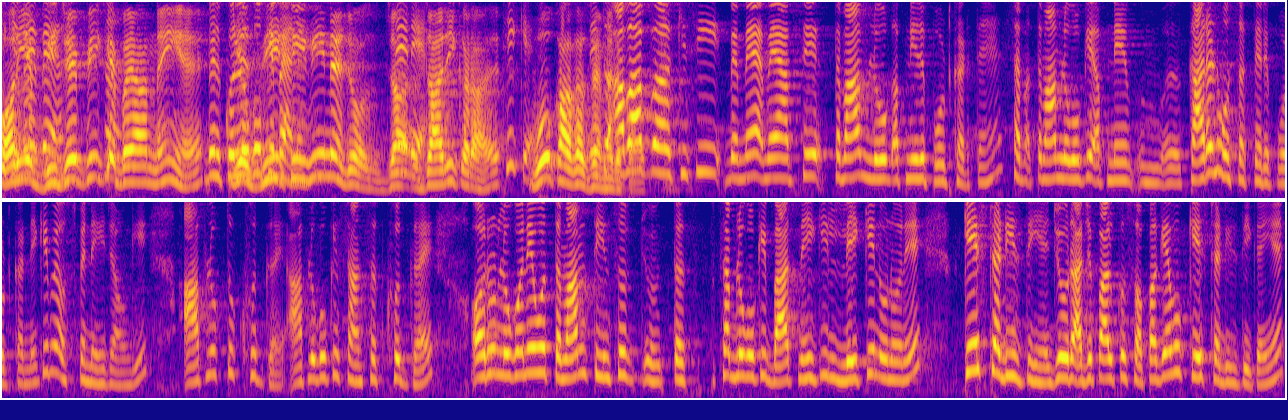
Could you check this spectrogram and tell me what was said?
और ये बीजेपी के बयान नहीं है ये जी टीवी ने जो जा, नहीं, नहीं। जारी करा है है। वो कागज़ है तो अब आप किसी मैं मैं आपसे तमाम लोग अपनी रिपोर्ट करते हैं सब तमाम लोगों के अपने कारण हो सकते हैं रिपोर्ट करने के मैं उस पर नहीं जाऊँगी। आप लोग तो खुद गए आप लोगों के सांसद खुद गए और उन लोगों ने वो तमाम 300 जो सब लोगों की बात नहीं की लेकिन उन्होंने केस स्टडीज़ दी हैं, जो राज्यपाल को सौंपा गया, वो केस स्टडीज़ दी गई हैं।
